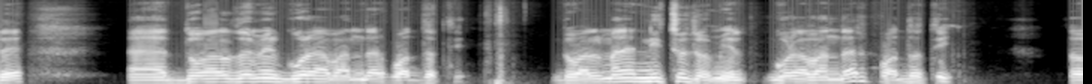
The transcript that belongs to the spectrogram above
যে দোয়াল জমির গোড়া বান্ধার পদ্ধতি। দোয়াল মানে নিচু জমির গোড়া বান্ধার পদ্ধতি। তো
